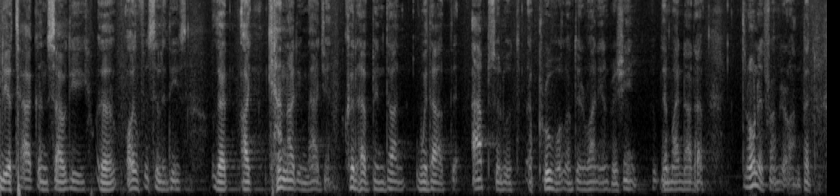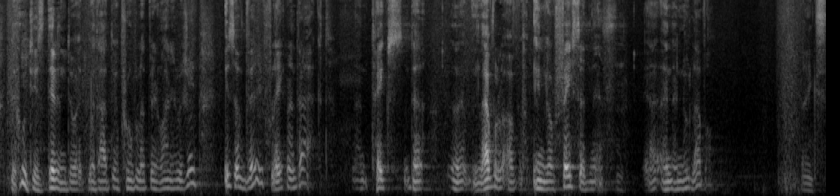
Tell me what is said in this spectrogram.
The attack on Saudi uh, oil facilities that I cannot imagine could have been done without the absolute approval of the Iranian regime. They might not have thrown it from Iran, but the Houthis didn't do it without the approval of the Iranian regime, is a very flagrant act and takes the uh, level of in-your-facedness uh, in a new level. Thanks.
